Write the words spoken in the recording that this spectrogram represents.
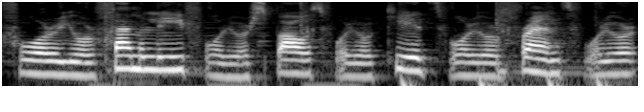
for your family, for your spouse, for your kids, for your friends, for your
